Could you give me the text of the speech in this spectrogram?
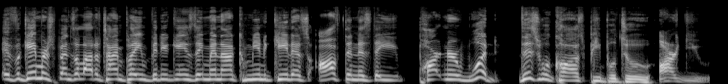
If a gamer spends a lot of time playing video games, they may not communicate as often as their partner would. This will cause people to argue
